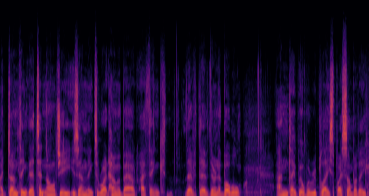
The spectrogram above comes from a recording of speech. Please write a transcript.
I don't think their technology is anything to write home about. I think they're they're, they're in a bubble and they will be replaced by somebody,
